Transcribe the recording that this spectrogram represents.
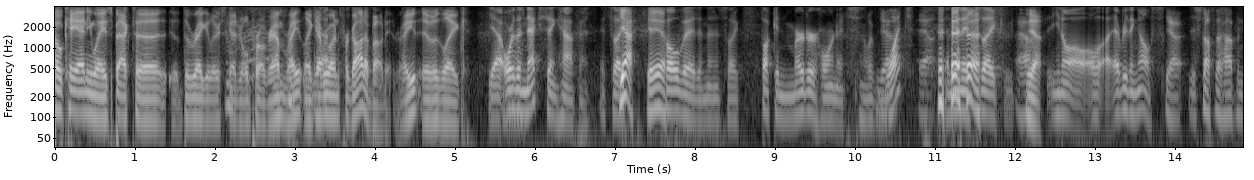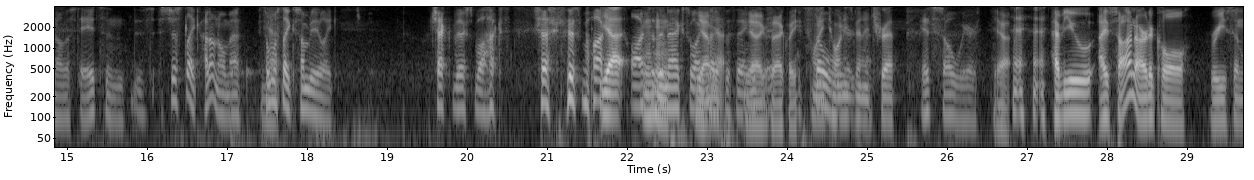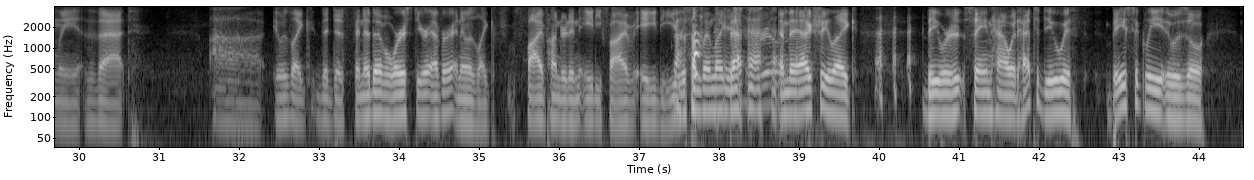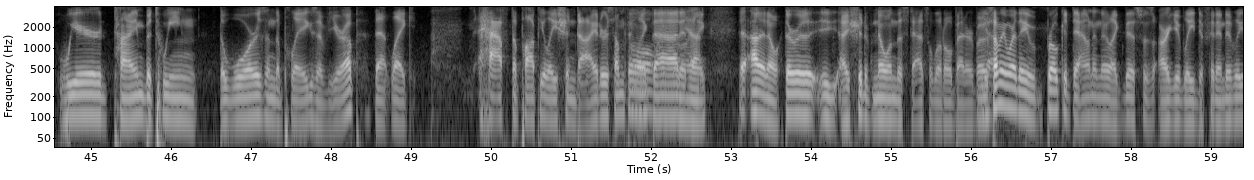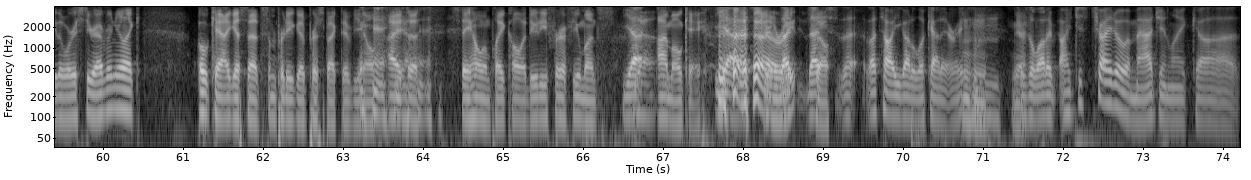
okay anyways back to the regular schedule program right like Yeah. everyone forgot about it right it was like Yeah, or the next thing happened. It's like Yeah, yeah, yeah. COVID, and then it's like fucking murder hornets. I'm like Yeah, what? yeah. And then it's like, Yeah. yeah you know, all, everything else. Yeah, stuff that happened on the states, and it's, it's just like I don't know, man. It's Yeah. almost like somebody like check this box, check this box, Yeah. on to the mm-hmm. next one Yeah. type Yeah. of thing. Yeah, It's- exactly. It's so 2020's weird, been a trip. It's so weird. yeah have you i saw an article recently that uh it was like the definitive worst year ever, and it was like 585 AD or something like that. Really? And they actually like they were saying how it had to do with basically it was a weird time between the wars and the plagues of Europe that like half the population died or something Oh like that, and Yeah. like I don't know. There were I should have known the stats a little better, but it was Yeah. something where they broke it down and they're like, this was arguably definitively the worst year ever, and you're like. Okay, I guess that's some pretty good perspective. You know, I had to stay home and play Call of Duty for a few months. Yeah. I'm okay. Yeah, that's true. right? That, that's that, that's how you got to look at it, right? Mhm. Mm-hmm. Yeah. There's a lot of. I just try to imagine like uh,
